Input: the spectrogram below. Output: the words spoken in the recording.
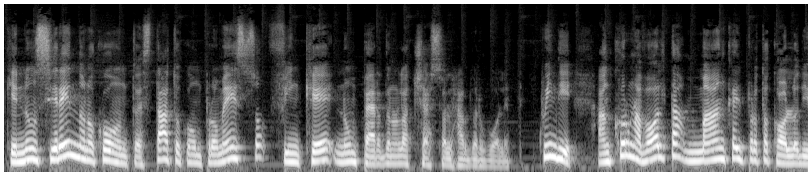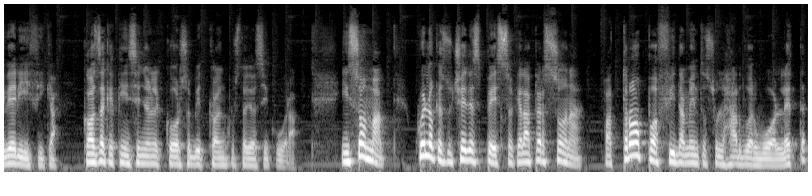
che non si rendono conto è stato compromesso finché non perdono l'accesso al hardware wallet. Quindi, ancora una volta, manca il protocollo di verifica, cosa che ti insegno nel corso Bitcoin Custodia Sicura. Insomma, quello che succede spesso è che la persona fa troppo affidamento sul hardware wallet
